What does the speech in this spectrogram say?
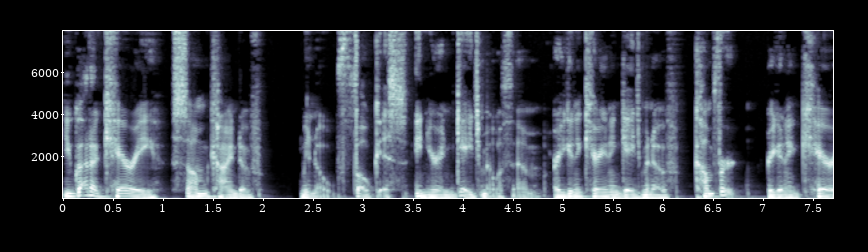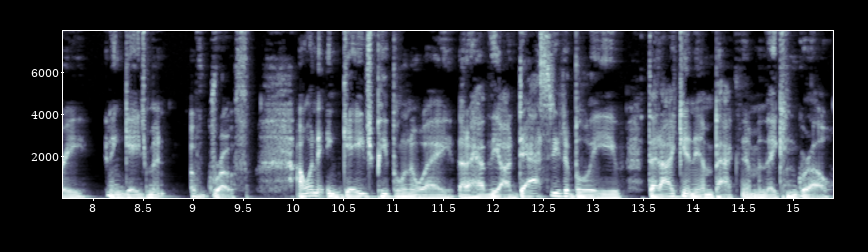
You've got to carry some kind of, you know, focus in your engagement with them. Are you going to carry an engagement of comfort? Are you going to carry an engagement of growth. I want to engage people in a way that I have the audacity to believe that I can impact them and they can grow.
